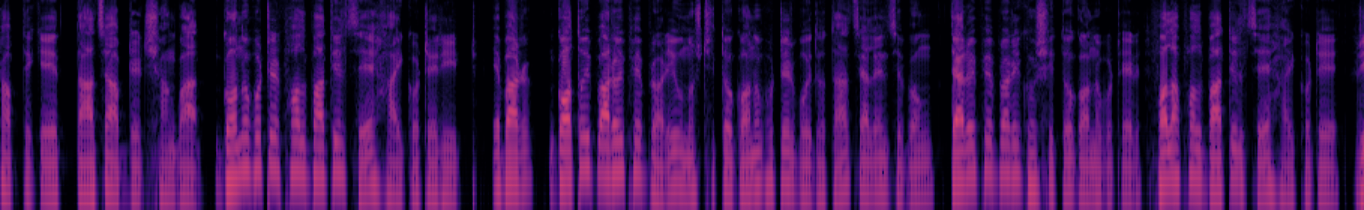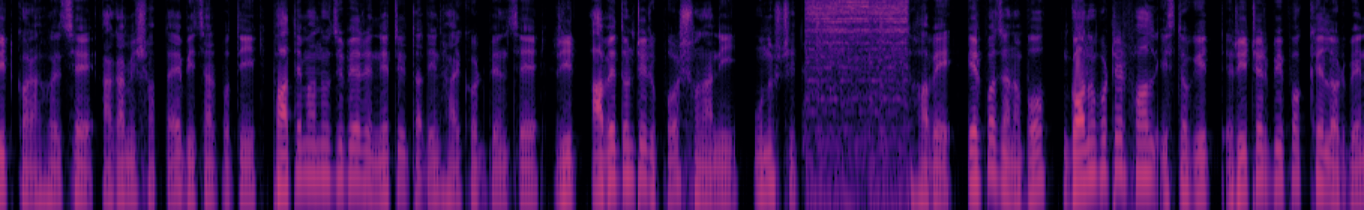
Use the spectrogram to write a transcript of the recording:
সবথেকে তাজা আপডেট সংবাদ। গণভোটের ফল বাতিল চেয়ে হাইকোর্টে রিট। এবার গতই বারোই ফেব্রুয়ারি অনুষ্ঠিত গণভোটের বৈধতা চ্যালেঞ্জ এবং তেরোই ফেব্রুয়ারি ঘোষিত গণভোটের ফলাফল বাতিল চেয়ে হাইকোর্টে রিট করা হয়েছে। আগামী সপ্তাহে বিচারপতি ফাতেমা নজিবের নেতৃত্বাধীন হাইকোর্ট বেঞ্চে রিট আবেদনটির উপর শুনানি অনুষ্ঠিত। হবে। এরপর জানাব, গণভোটের ফল স্থগিত, রিটের বিপক্ষে লড়বেন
